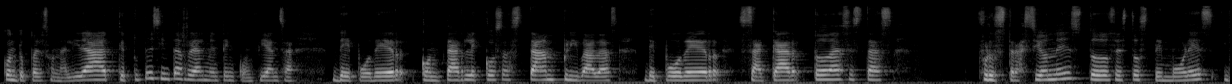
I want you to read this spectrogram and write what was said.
con tu personalidad, que tú te sientas realmente en confianza de poder contarle cosas tan privadas, de poder sacar todas estas frustraciones, todos estos temores y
